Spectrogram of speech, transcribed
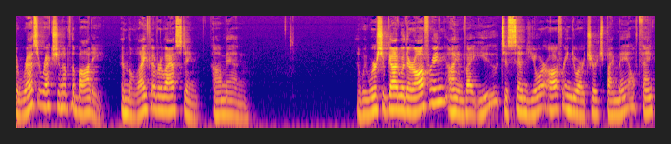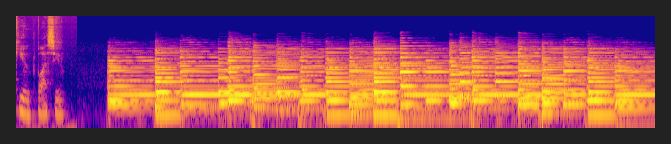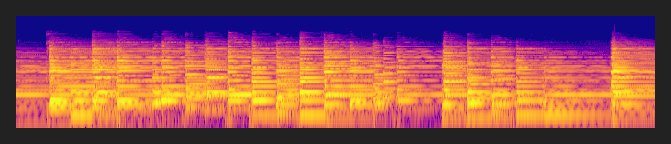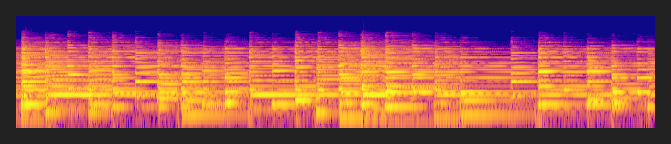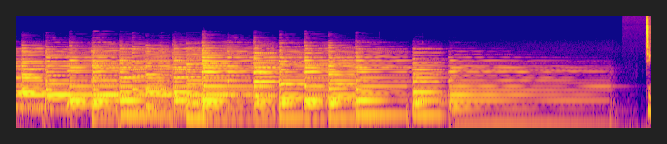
the resurrection of the body, and the life everlasting. Amen and we worship God with our offering, I invite you to send your offering to our church by mail. Thank you. Bless you.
